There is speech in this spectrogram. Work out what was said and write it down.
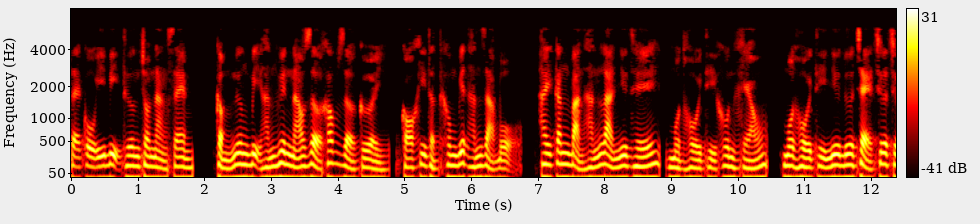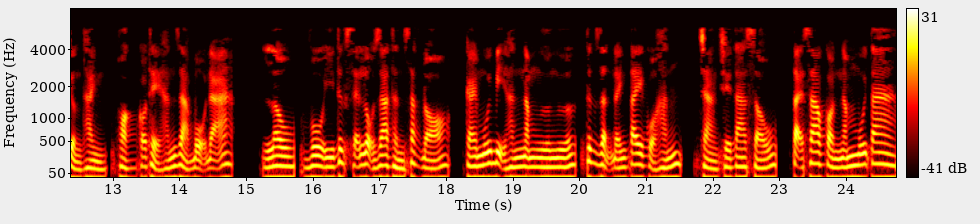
sẽ cố ý bị thương cho nàng xem. Cẩm nương bị hắn huyên náo dở khóc dở cười, có khi thật không biết hắn giả bộ, hay căn bản hắn là như thế, một hồi thì khôn khéo, một hồi thì như đứa trẻ chưa trưởng thành, hoặc có thể hắn giả bộ đã, lâu, vô ý thức sẽ lộ ra thần sắc đó, cái mũi bị hắn nằm ngứa ngứa, tức giận đánh tay của hắn, chàng chê ta xấu, tại sao còn nắm mũi ta,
